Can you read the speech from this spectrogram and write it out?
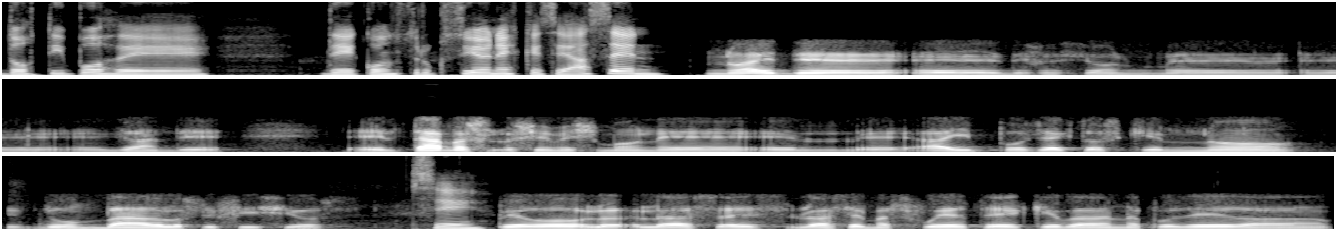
dos tipos de, de, construcciones que se hacen? No hay de, definición grande. El Tama 38, el, hay proyectos que no derrumbar los edificios Pero lo, lo, hace, lo hace más fuerte que van a poder uh,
